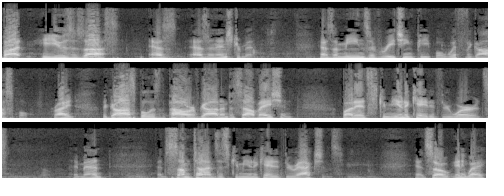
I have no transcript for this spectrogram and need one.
but He uses us as as an instrument, as a means of reaching people with the gospel. Right? The gospel is the power of God unto salvation, but it's communicated through words. Amen. And sometimes it's communicated through actions. And so, anyway,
